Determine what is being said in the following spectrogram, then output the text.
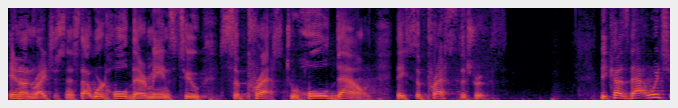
in unrighteousness. That word hold there means to suppress, to hold down. They suppress the truth. Because that which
